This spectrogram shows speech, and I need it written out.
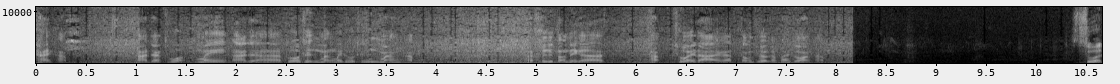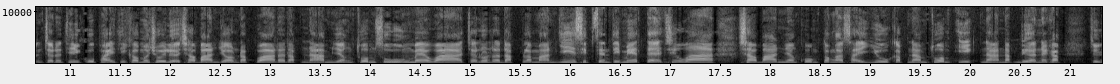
ใช่ครับ อาจจะทั่วไม่อาจจะทั่วถึงมั่งไม่ทั่วถึงมั่งครับก็คือตอนนี้ก็ถ้าช่วยได้ก็ต้องช่วยกันไปก่อนครับ ส่วนเจ้าหน้าที่กู้ภัยที่เข้ามาช่วยเหลือชาวบ้านยอมรับว่าระดับน้ำยังท่วมสูง แม้ว่าจะลดระดับประมาณ 20 เซนติเมตรแต่เชื่อว่าชาวบ้านยังคงต้องอาศัยอยู่กับน้ำท่วมอีกนานนับเดือนนะครับ จึง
